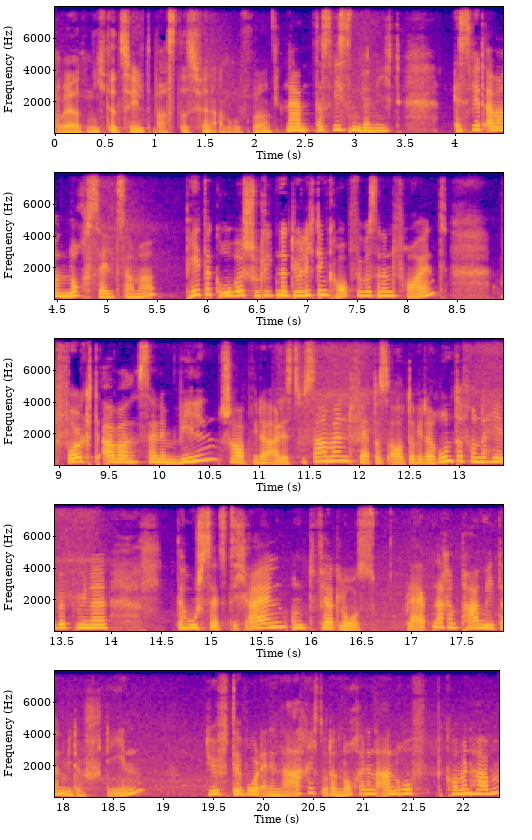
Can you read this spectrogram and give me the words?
Aber er hat nicht erzählt, was das für ein Anruf war? Nein, das wissen wir nicht. Es wird aber noch seltsamer. Peter Gruber schüttelt natürlich den Kopf über seinen Freund, folgt aber seinem Willen, schraubt wieder alles zusammen, fährt das Auto wieder runter von der Hebebühne. Der Husch setzt sich rein und fährt los. Bleibt nach ein paar Metern wieder stehen, dürfte wohl eine Nachricht oder noch einen Anruf bekommen haben,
